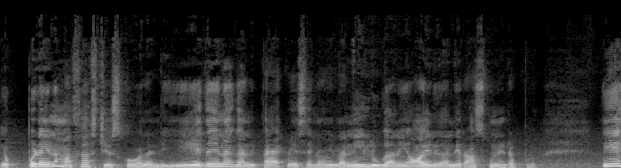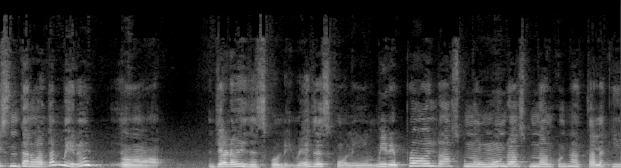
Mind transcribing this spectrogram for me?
ఎప్పుడైనా మసాజ్ చేసుకోవాలండి. ఏదైనా కానీ ప్యాక్ వేసేయడం ఇలా నీళ్ళు కానీ ఆయిల్ కానీ రాసుకునేటప్పుడు. వేసిన తర్వాత మీరు జడ వేసేసుకోండి. వేసేసుకొని మీరు ఎప్పుడు ఆయిల్ రాసుకుందాం నూనె రాసుకుందాం అనుకుంటున్నారు తలకి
